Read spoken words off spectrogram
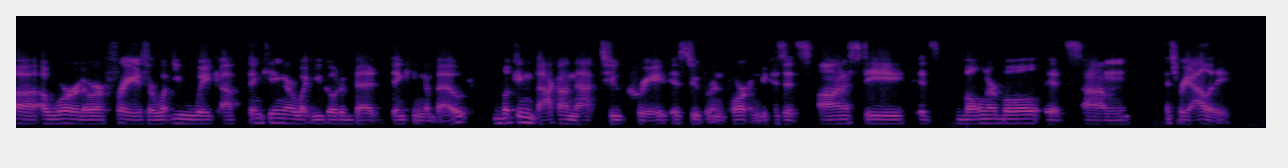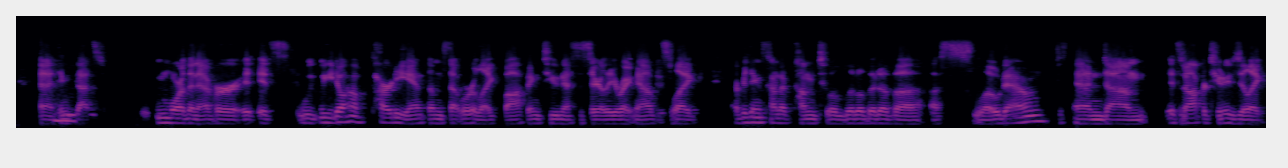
a, a, word or a phrase or what you wake up thinking or what you go to bed thinking about looking back on that to create is super important because it's honesty it's vulnerable it's um it's reality. And i think mm-hmm. that's more than ever it, it's we, we don't have party anthems that we're like bopping to necessarily right now. It's like everything's kind of come to a little bit of a, a slowdown. And um, it's an opportunity to like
